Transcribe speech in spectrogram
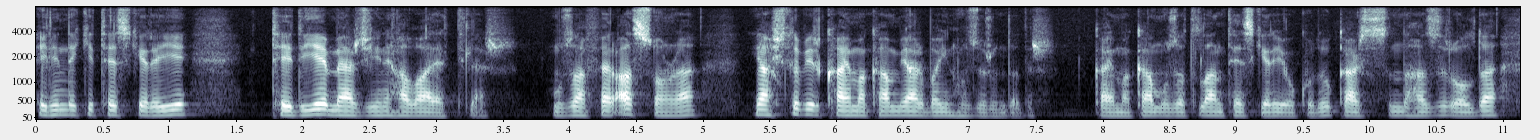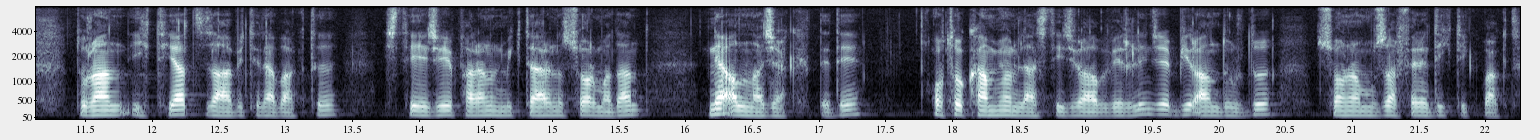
Elindeki tezkereyi tediye merciğini havale ettiler. Muzaffer az sonra yaşlı bir kaymakam yarbayın huzurundadır. Kaymakam uzatılan tezkereyi okudu. Karşısında hazır olda duran ihtiyat zabitine baktı. İsteyeceği paranın miktarını sormadan ne alınacak dedi. Oto kamyon lastiği cevabı verilince bir an durdu. Sonra Muzaffer'e dik dik baktı.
